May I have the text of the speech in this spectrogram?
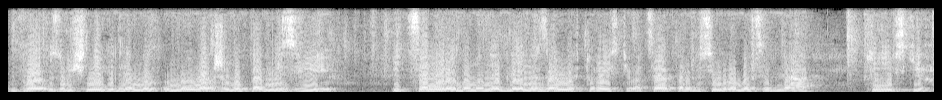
в зручних для них умовах жили певні звірі. І це ми робимо не для іноземних туристів, а це передусім робиться для київських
